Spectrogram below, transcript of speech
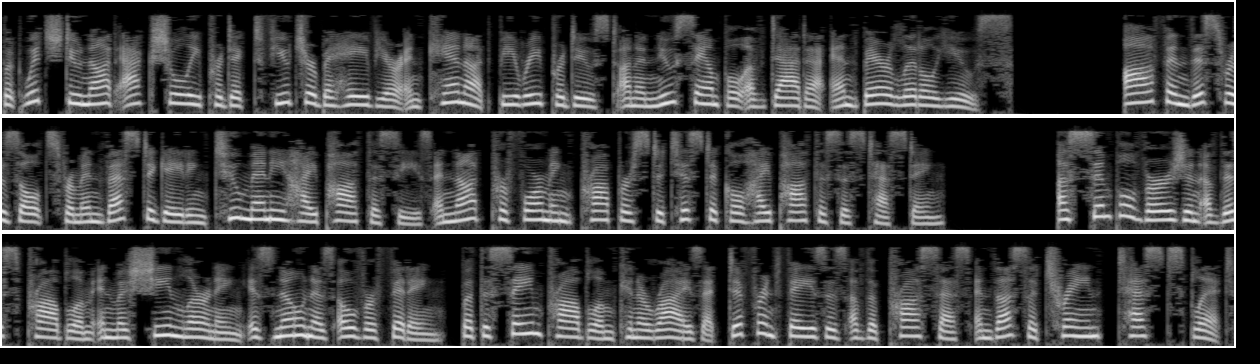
but which do not actually predict future behavior and cannot be reproduced on a new sample of data and bear little use. Often this results from investigating too many hypotheses and not performing proper statistical hypothesis testing. A simple version of this problem in machine learning is known as overfitting, but the same problem can arise at different phases of the process and thus a train-test split,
